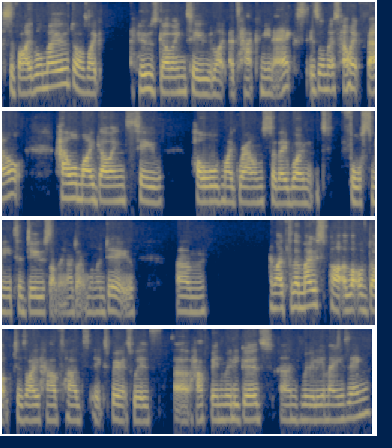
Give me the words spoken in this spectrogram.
survival mode. I was like, who's going to like attack me next? Is almost how it felt. How am I going to hold my ground so they won't force me to do something I don't want to do? Um, and like for the most part, a lot of doctors I have had experience with uh, have been really good and really amazing.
